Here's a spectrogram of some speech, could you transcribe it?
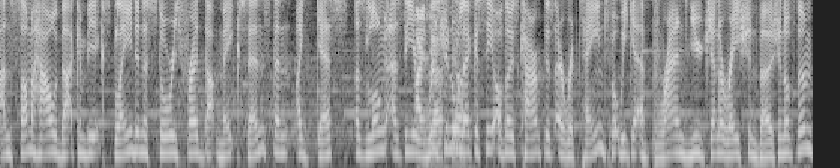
and somehow that can be explained in a story thread that makes sense, then I guess as long as the original. Legacy of those characters are retained, but we get a brand new generation version of them,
